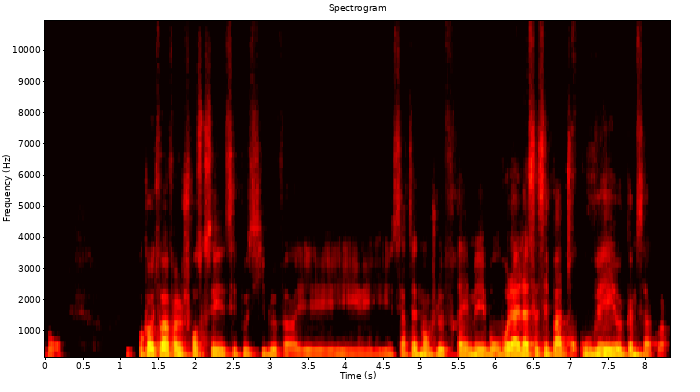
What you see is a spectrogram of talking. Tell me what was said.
Bon encore une fois, enfin, je pense que c'est possible, enfin, et, certainement que je le ferai, mais bon, voilà, là, ça s'est pas trouvé euh, comme ça, quoi.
